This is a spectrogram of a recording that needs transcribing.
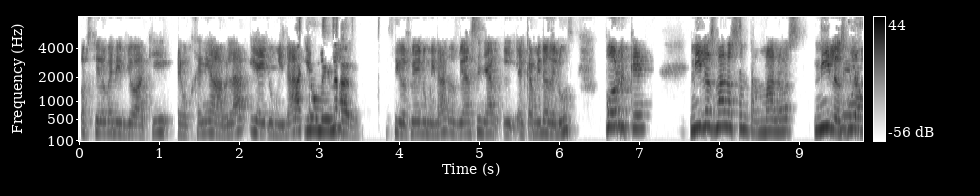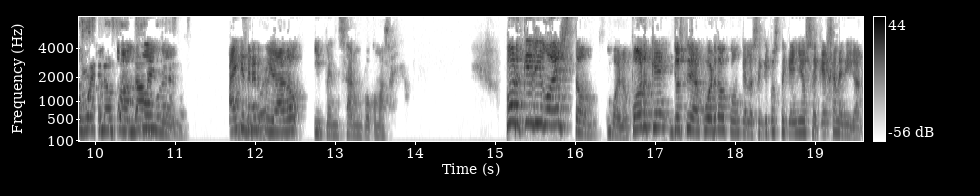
os quiero venir yo aquí, Eugenia, a hablar y a iluminar. A iluminar. Sí, os voy a iluminar, os voy a enseñar el camino de luz, porque ni los malos son tan malos, ni los, buenos, son tan buenos. Hay que tener cuidado y pensar un poco más allá. ¿Por qué digo esto? Bueno, porque yo estoy de acuerdo con que los equipos pequeños se quejen y digan,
